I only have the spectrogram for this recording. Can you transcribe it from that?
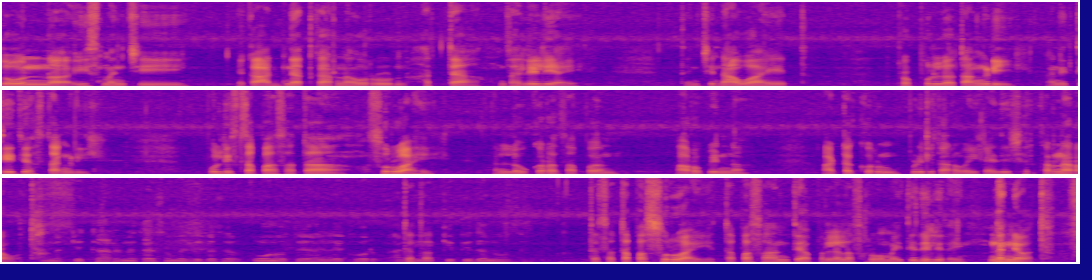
दोन इसमांची एका अज्ञात कारणावरून हत्या झालेली आहे. त्यांची नावं आहेत प्रफुल्ल तांगडी आणि तेजस तांगडी. पोलीस तपास आता सुरू आहे आणि लवकरच आपण आरोपींना अटक करून पुढील कारवाई कायदेशीर करणार आहोत. नक्की कारण काय समजले का सर? कोण होते हल्लेखोर आणि त्याचा- किती जण होते? त्याचा तपास सुरू आहे. तपासाअंती आपल्याला सर्व माहिती दिली जाईल. धन्यवाद. सर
